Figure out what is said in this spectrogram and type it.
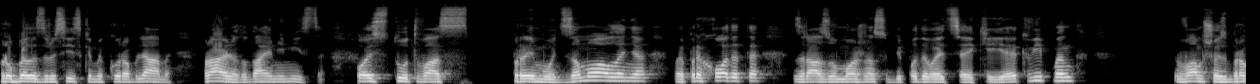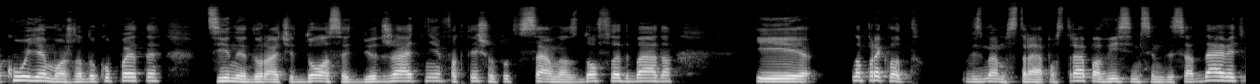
робили з російськими кораблями. Правильно, дай їм місце. Ось тут вас приймуть замовлення, ви приходите, зразу можна собі подивитися, який є еквіпмент. Вам щось бракує, можна докупити. Ціни, до речі, досить бюджетні. Фактично, тут все в нас до флетбеда. І, наприклад, візьмемо стрепо. Стрепа 8,79.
